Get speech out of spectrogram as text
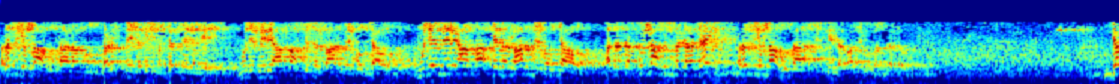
رضی اللہ تعالیٰ تڑپنے لگے مچلنے لگے۔ مجھے میرے آقا کے دربار میں پہنچاؤ۔ مجھے میرے آقا کے دربار میں پہنچاؤ۔ حضرت عبداللہ بجا جائیں۔ رضی اللہ تعالیٰ کے دروازے کو بند کر دو۔ جب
